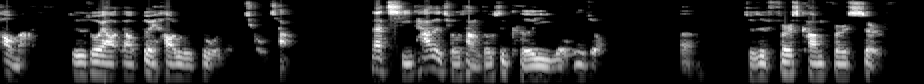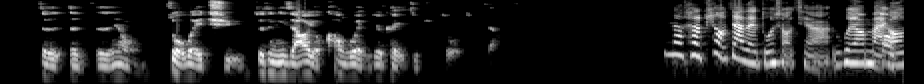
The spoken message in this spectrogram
号码的，就是说要要对号入座的球场。那其他的球场都是可以有那种呃，就是 first come first serve 的的的那种座位区，就是你只要有空位，你就可以进去坐，这样。那它的票价在多少钱啊？如果要买票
